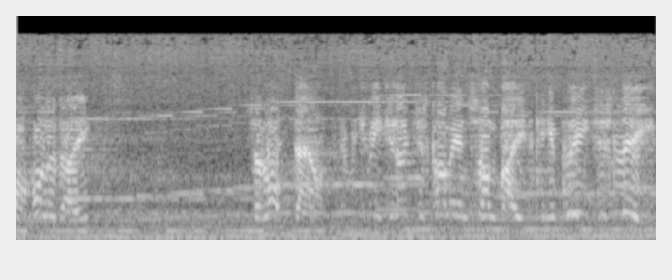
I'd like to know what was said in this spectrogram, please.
a holiday. It's a lockdown, which means you don't just come in sunbathe. Can you please just leave?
